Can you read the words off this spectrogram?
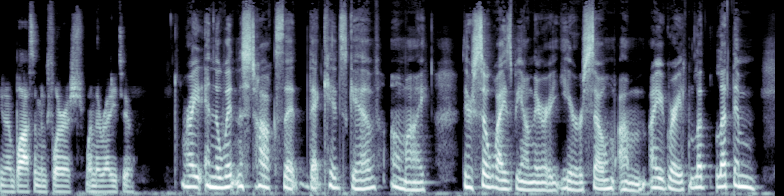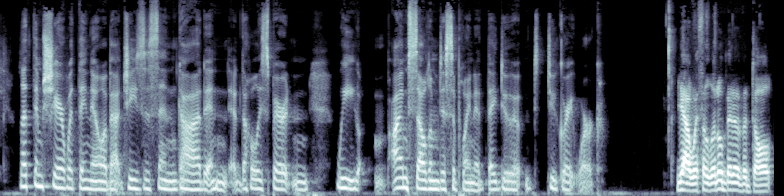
you know blossom and flourish when they're ready to. Right and the witness talks that that kids give oh my they're so wise beyond their years so um i agree let let them let them share what they know about jesus and god and the holy spirit and we i'm seldom disappointed they do do great work yeah, with a little bit of adult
